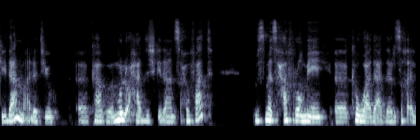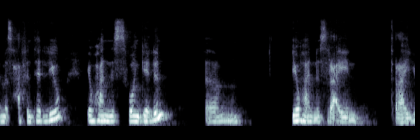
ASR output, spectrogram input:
ኪዳን ማለት እዩ ካብ ሙሉእ ሓድሽ ኪዳን ፅሑፋት ምስ መፅሓፍ ሮሜ ክወዳደር ዝኽእል መፅሓፍ እንተድልዩ ዮሃንስ ወንጌልን ዮሃንስ ራእይን ጥራይ እዩ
